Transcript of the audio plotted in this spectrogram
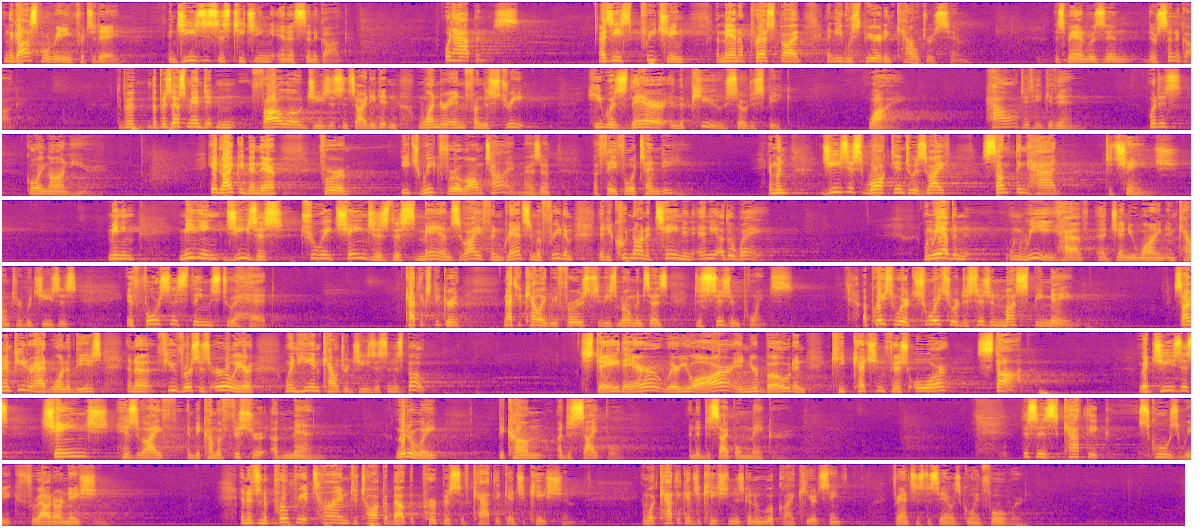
In the gospel reading for today, and Jesus is teaching in a synagogue. What happens? As he's preaching, a man oppressed by an evil spirit encounters him. This man was in their synagogue. The, the possessed man didn't follow Jesus inside, he didn't wander in from the street. He was there in the pew, so to speak. Why? How did he get in? What is going on here? He had likely been there for each week for a long time as a, a faithful attendee. And when Jesus walked into his life, something had to change. Meaning, meeting Jesus truly changes this man's life and grants him a freedom that he could not attain in any other way. When we have, been, when we have a genuine encounter with Jesus, it forces things to a head. Catholic speaker Matthew Kelly refers to these moments as decision points, a place where a choice or a decision must be made. Simon Peter had one of these in a few verses earlier when he encountered Jesus in his boat. Stay there where you are in your boat and keep catching fish, or stop. Let Jesus change his life and become a fisher of men. Literally, become a disciple and a disciple maker. This is Catholic Schools Week throughout our nation. And it's an appropriate time to talk about the purpose of Catholic education and what Catholic education is going to look like here at St. Francis de Sales going forward,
